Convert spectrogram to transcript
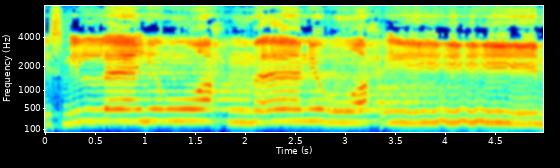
بسم الله الرحمن الرحيم.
